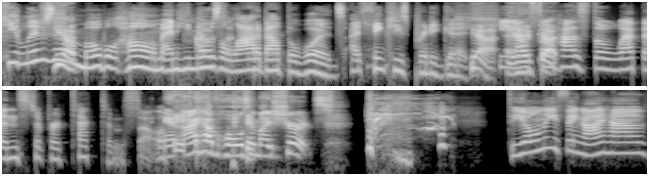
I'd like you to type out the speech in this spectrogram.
He lives in a mobile home and he knows a lot about the woods. I think he's pretty good. Yeah, He and also got has the weapons to protect himself. And I have holes in my shirts. The only thing I have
